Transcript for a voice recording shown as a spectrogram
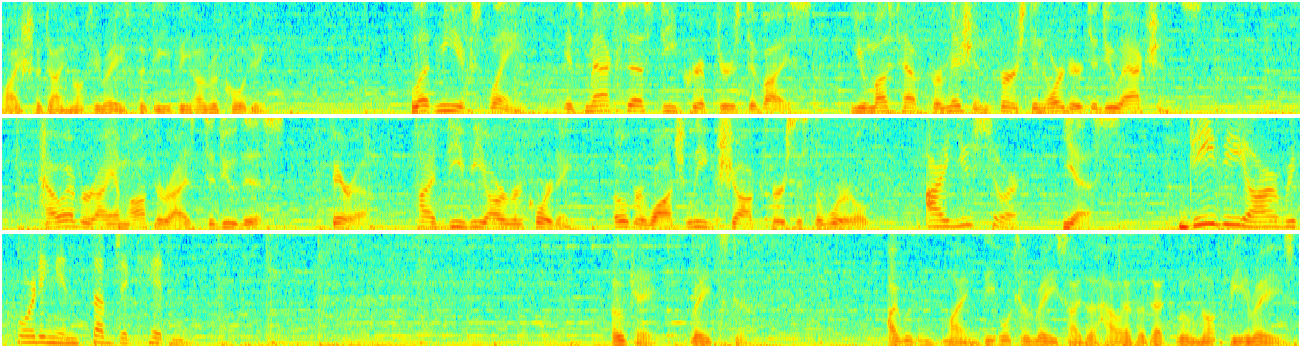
why should I not erase the DVR recording? Let me explain, it's Max SD Cryptor's device, you must have permission first in order to do actions. However I am authorized to do this, Farah, hide DVR recording, Overwatch League Shock vs the World. Are you sure? Yes. DVR recording in subject hidden. Okay, Raidster. I wouldn't mind the auto race either however that will not be erased.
